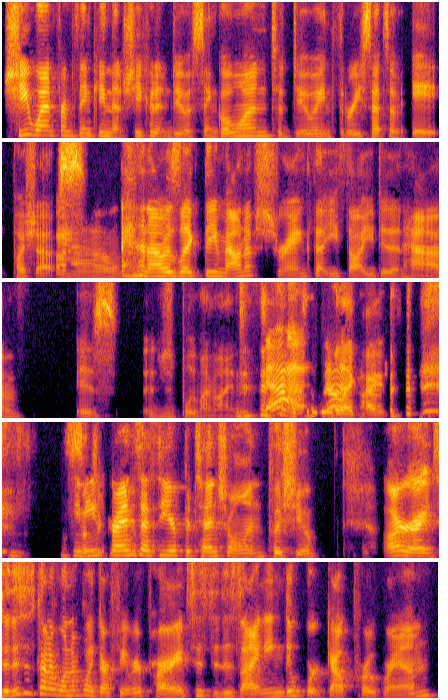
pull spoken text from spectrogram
She went from thinking that she couldn't do a single one to doing three sets of eight push-ups. Wow. And I was like, the amount of strength that you thought you didn't have is it just blew my mind. Yeah. yeah. like I you need friends that see your potential and push you. All right. So this is kind of one of like our favorite parts is the designing the workout program.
